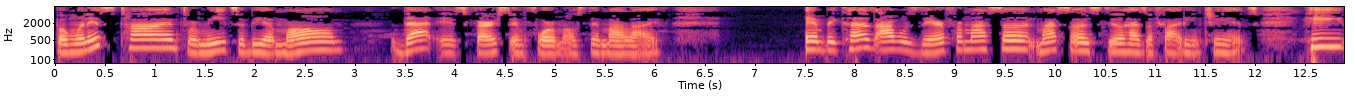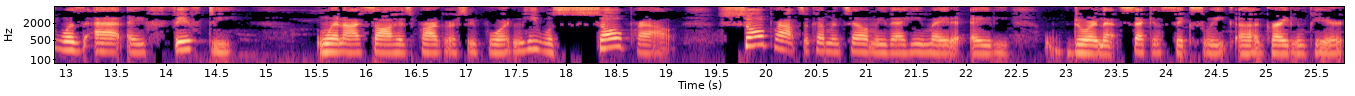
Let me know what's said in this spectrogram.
But when it's time for me to be a mom, that is first and foremost in my life. And because I was there for my son, my son still has a fighting chance. He was at a 50 when I saw his progress report, and he was so proud, so proud to come and tell me that he made it 80 during that second six week uh, grading period.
